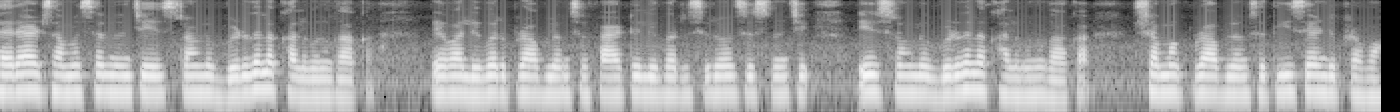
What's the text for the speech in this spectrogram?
థైరాయిడ్ సమస్యల నుంచి ఏ స్ట్రాంలో విడుదల కలుగును గాక. దేవా liver problems fatty liver cirrhosis నుంచి ఏ శ్రమంలో విడుదల కలుగును గాక. స్టమక్ ప్రాబ్లమ్స్ తీసేయండి ప్రభా.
